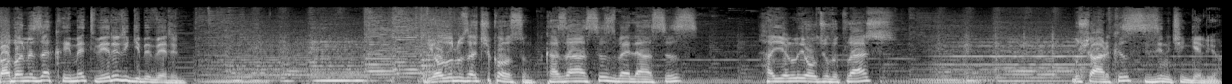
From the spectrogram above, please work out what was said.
Babanıza kıymet verir gibi verin. Yolunuz açık olsun. Kazasız belasız hayırlı yolculuklar. Bu şarkı sizin için geliyor.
